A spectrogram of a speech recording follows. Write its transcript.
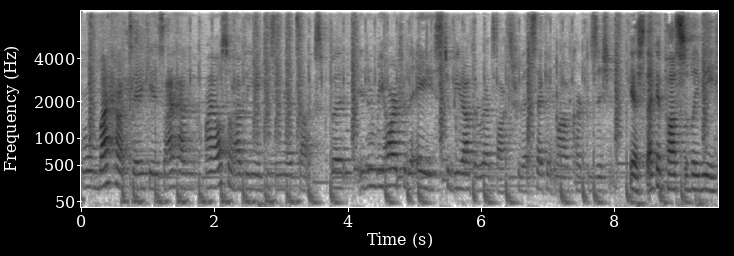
Well, my hot take is I have I also have the Yankees and Red Sox, but it would be hard for the A's to beat out the Red Sox for that second wild card position. Yes, that could possibly be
